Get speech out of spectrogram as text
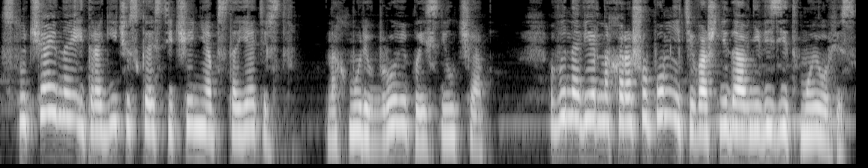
Случайное и трагическое стечение обстоятельств, нахмурив брови, пояснил Чап. Вы, наверное, хорошо помните ваш недавний визит в мой офис?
